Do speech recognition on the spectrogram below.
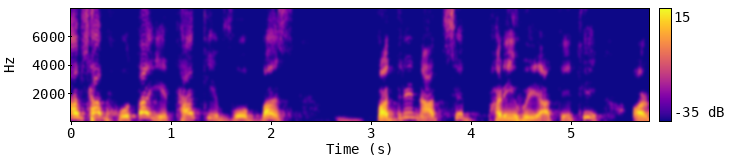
अब साहब होता ये था कि वो बस बद्रीनाथ से भरी हुई आती थी और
